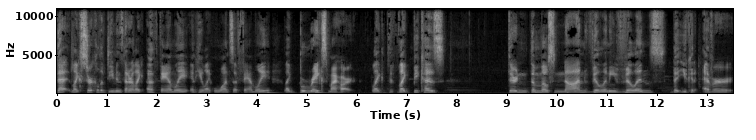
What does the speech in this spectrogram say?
that like circle of demons that are like a family, and he like wants a family. Like breaks my heart. Like th- like because they're the most non-villainy villains that you could ever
